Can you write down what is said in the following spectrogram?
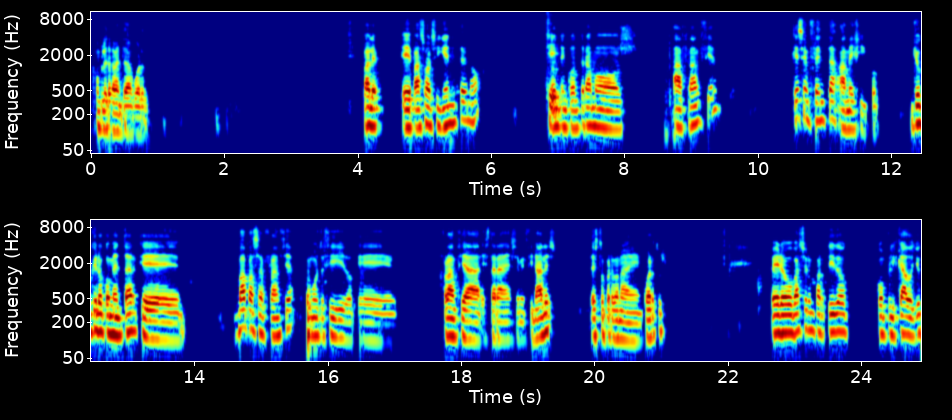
Completamente de acuerdo. Vale, eh, paso al siguiente, ¿no? Sí, Donde encontramos a Francia, que se enfrenta a México. Yo quiero comentar que va a pasar Francia. Hemos decidido que Francia estará en semifinales, esto, perdona, en cuartos, pero va a ser un partido complicado. Yo,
